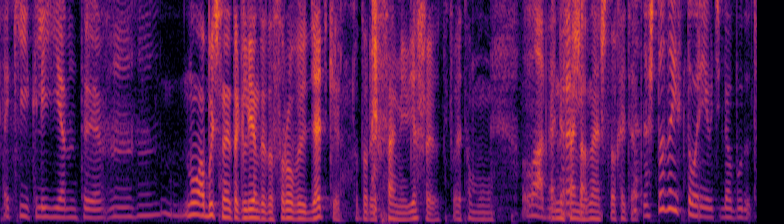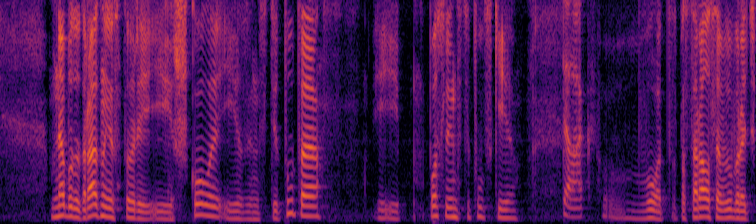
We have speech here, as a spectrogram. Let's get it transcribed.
такие клиенты. Угу. Ну, обычно это клиенты, это суровые дядьки, которые их сами вешают, поэтому Ладно, они хорошо. сами знают, что хотят. Что за истории у тебя будут? У меня будут разные истории и из школы, и из института, и послеинститутские. Так. Вот, постарался выбрать,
